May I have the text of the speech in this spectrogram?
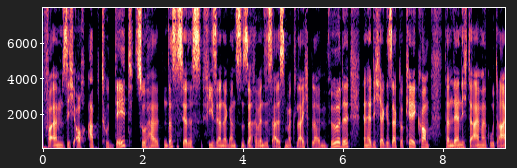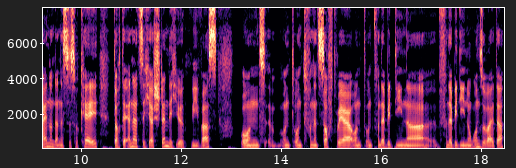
vor allem sich auch up to date zu halten. Das ist ja das Fiese an der ganzen Sache. Wenn das alles immer gleich bleiben würde, dann hätte ich ja gesagt, okay, komm, dann lerne ich da einmal gut ein und dann ist es okay. Doch da ändert sich ja ständig irgendwie was und, und, und von den Software und, und von der Bediener, von der Bedienung und so weiter.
